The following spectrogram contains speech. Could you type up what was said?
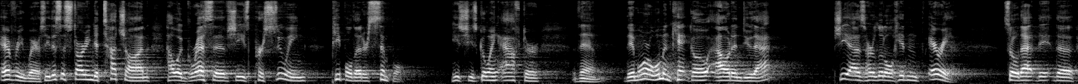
everywhere. See, this is starting to touch on how aggressive she's pursuing people that are simple. He's, she's going after them. The immoral woman can't go out and do that. She has her little hidden area. So that the, the,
